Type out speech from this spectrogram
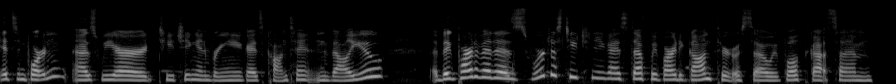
it's important as we are teaching and bringing you guys content and value. A big part of it is we're just teaching you guys stuff we've already gone through. So we've both got some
